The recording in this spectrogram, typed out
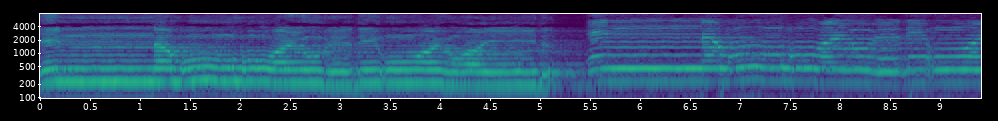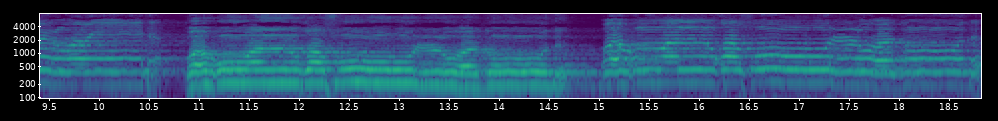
إنه هو يبدئ ويعيد. إنه هو يبدئ ويعيد. وهو الغفور الودود. وهو الغفور الودود.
